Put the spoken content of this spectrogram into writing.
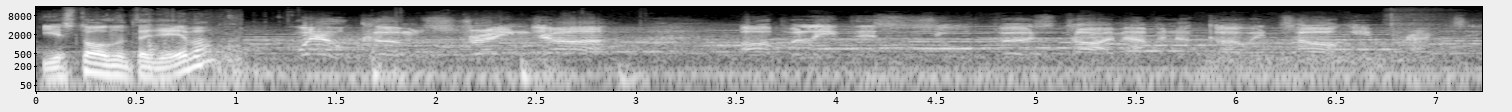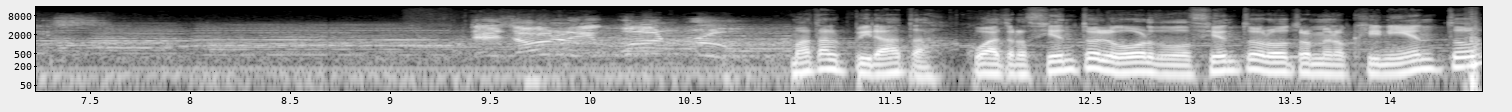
¿Y esto dónde te lleva? Welcome, stranger. I believe this is your first time having a go in target practice. There's only one rule. Mata al pirata. 400 el gordo, 200 el otro, menos 500.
